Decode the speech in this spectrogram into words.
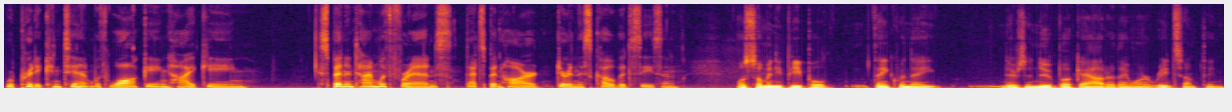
We're pretty content with walking, hiking, spending time with friends. That's been hard during this COVID season. Well, so many people think when they there's a new book out or they want to read something,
